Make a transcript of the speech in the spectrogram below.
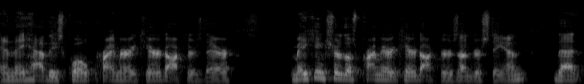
and they have these quote primary care doctors there, making sure those primary care doctors understand that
